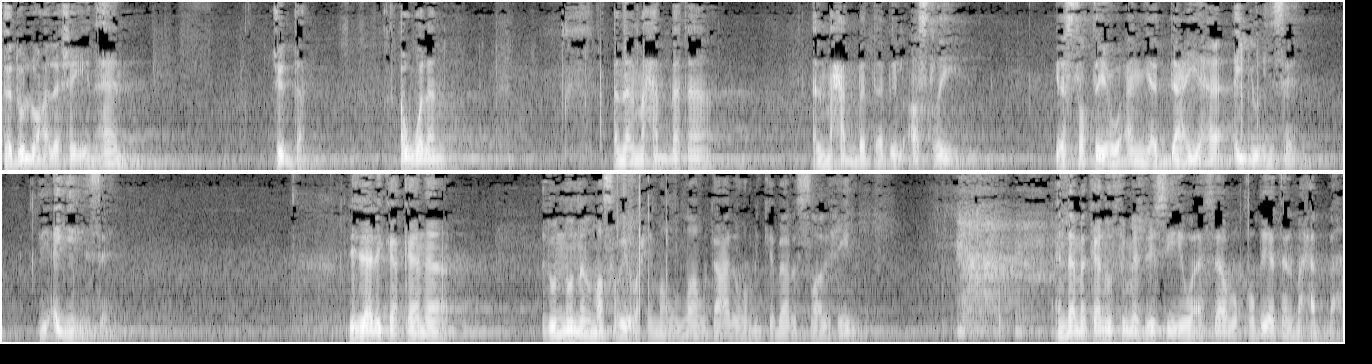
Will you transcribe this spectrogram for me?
تدل على شيء هام جدا. أولا أن المحبة المحبة بالأصل يستطيع أن يدعيها أي إنسان لأي إنسان. لذلك كان ذنون المصري رحمه الله تعالى ومن كبار الصالحين عندما كانوا في مجلسه وأثاروا قضية المحبة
